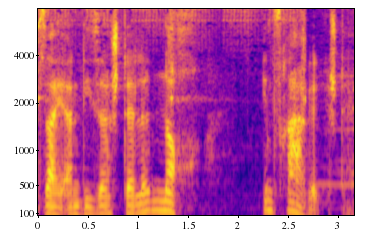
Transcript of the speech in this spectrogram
sei an dieser Stelle noch in Frage gestellt.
